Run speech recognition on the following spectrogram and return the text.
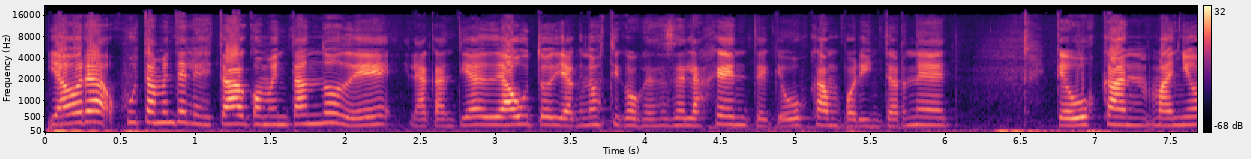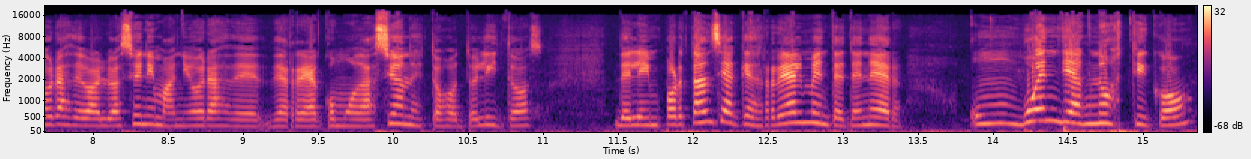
Y ahora justamente les estaba comentando de la cantidad de autodiagnósticos que se hace la gente, que buscan por internet, que buscan maniobras de evaluación y maniobras de, reacomodación de estos otolitos, de la importancia que es realmente tener un buen diagnóstico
